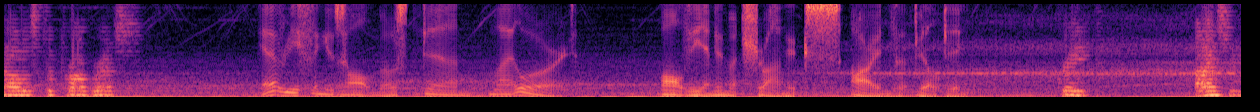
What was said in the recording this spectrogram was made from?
How's the progress? Everything is almost done, my lord. All the animatronics are in the building. Great. I see.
